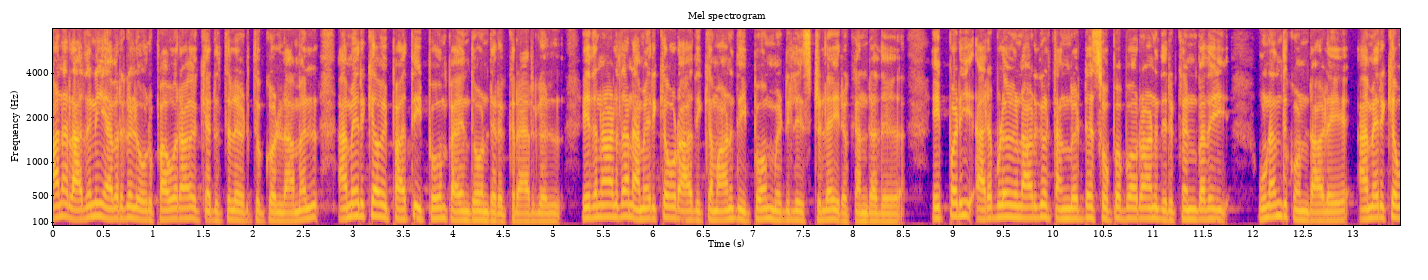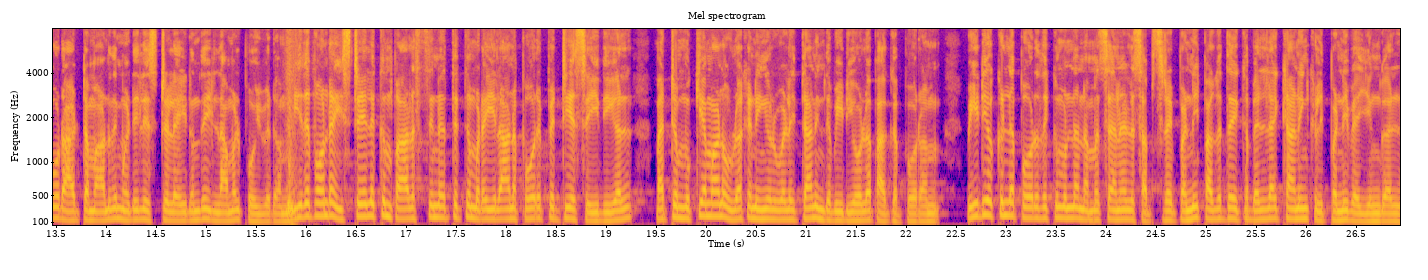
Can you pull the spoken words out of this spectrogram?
ஆனால் அதனை அவர்கள் ஒரு பவராக கருத்தில் எடுத்துக்கொள்ளாமல் அமெரிக்காவை பார்த்து இப்பவும் பயந்து கொண்டிருக்கிறார்கள். இதனால தான் அமெரிக்காவோட ஆதிக்கமானது இப்பவும் மிடில் ஈஸ்டில் இருக்கின்றது. இப்படி அரபுலக நாடுகள் தங்கள்கிட்ட சூப்பர் பவரானது இருக்கு என்பதை உணர்ந்து கொண்டாலே அமெரிக்காவோட ஆட்டமானது மிடில் ஈஸ்டில் இருந்து இல்லாமல் போய்விடும். இது போன்ற இஸ்ரேலுக்கும் பாலஸ்தீனத்துக்கும் இடையிலான போரை பற்றிய செய்திகள் மற்றும் முக்கியமான உலக நிகழ்வுகளைத்தான் இந்த வீடியோவில் பார்க்க போகிறோம் வீடியோக்குள்ளே போகிறதுக்கு முன்னே நம்ம சேனலை சப்ஸ்கிரைப் பண்ணி பக்கத்து இருக்க பெல்லைக்கானையும் கிளிக் பண்ணி வையுங்கள்.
